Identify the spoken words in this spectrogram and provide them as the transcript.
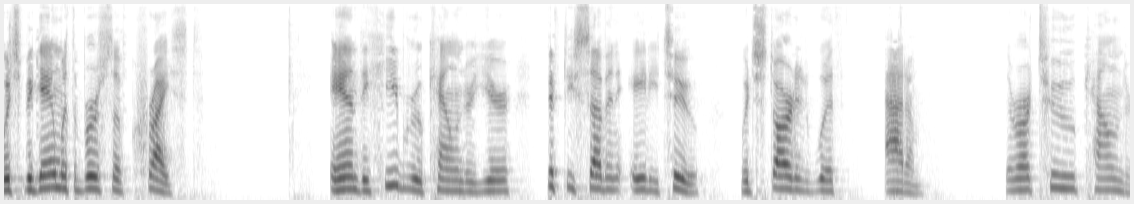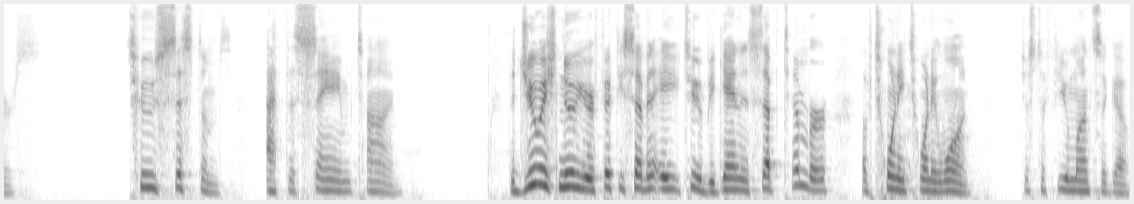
which began with the birth of Christ, and the Hebrew calendar year 5782, which started with Adam. There are two calendars, two systems at the same time. The Jewish New Year 5782 began in September of 2021, just a few months ago.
